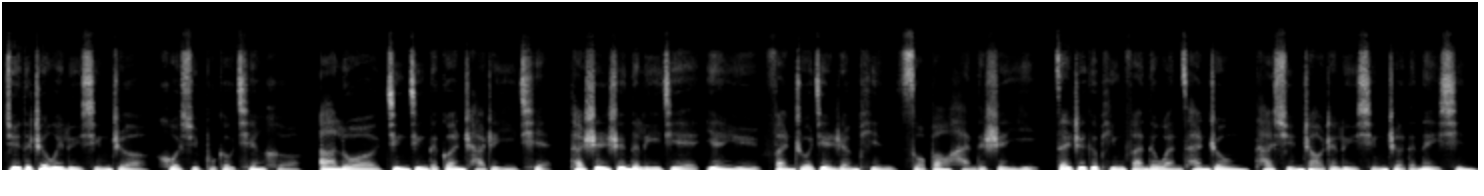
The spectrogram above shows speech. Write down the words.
觉得这位旅行者或许不够谦和。阿罗静静地观察着一切。他深深地理解谚语“饭桌见人品”所包含的深意。在这个平凡的晚餐中，他寻找着旅行者的内心，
